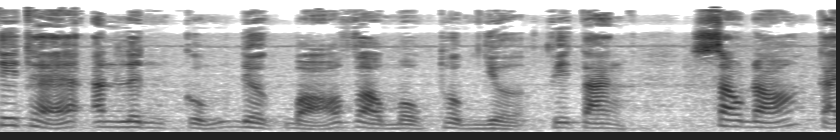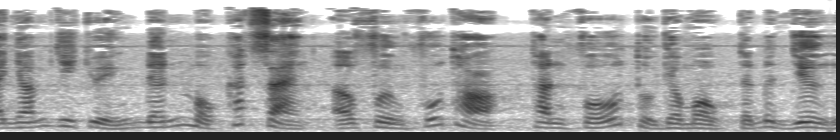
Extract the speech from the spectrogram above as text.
Thi thể anh Linh cũng được bỏ vào một thùng nhựa phi tăng. Sau đó, cả nhóm di chuyển đến một khách sạn ở phường Phú Thọ, thành phố Thủ Dầu Một, tỉnh Bình Dương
